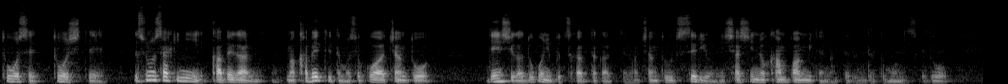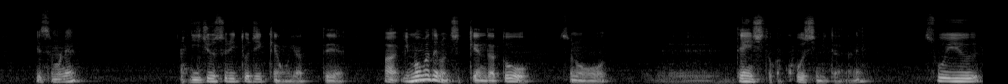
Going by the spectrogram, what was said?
通せ通してでその先に壁があるんですね、まあ、壁って言ってもそこはちゃんと電子がどこにぶつかったかっていうのはちゃんと写せるように写真の看板みたいになってるんだと思うんですけどでそのね二重スリット実験をやって、まあ、今までの実験だとその、えー、電子とか光子みたいなねそういう、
